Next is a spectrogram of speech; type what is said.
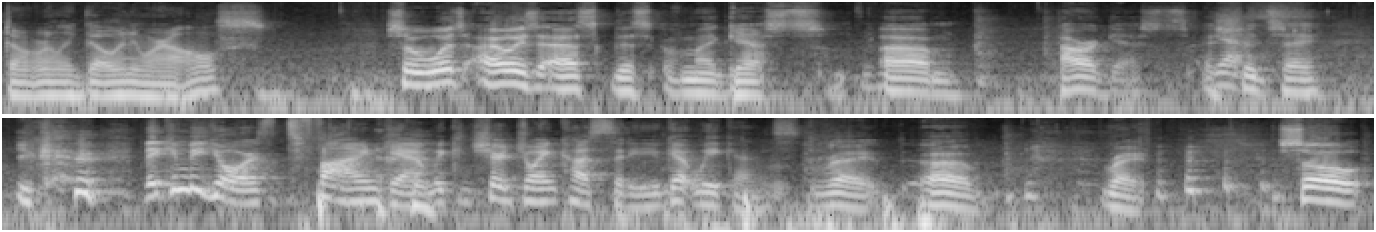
don't really go anywhere else. So what I always ask this of my guests, um, our guests, I Yes. should say. You can, they can be yours. It's fine, Gam. We can share joint custody. You get weekends. Right. Uh, right. So,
